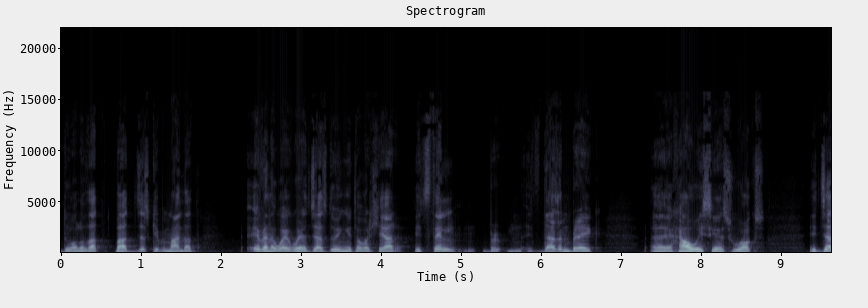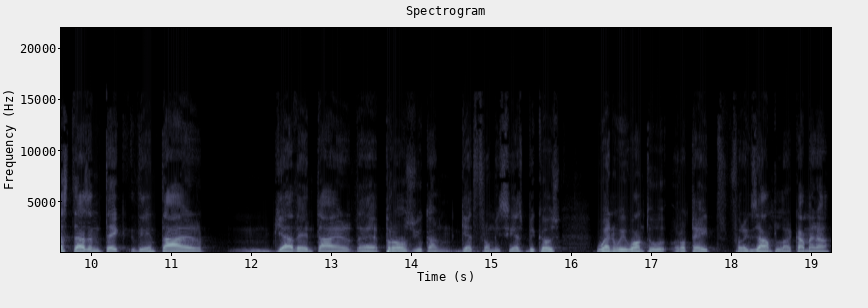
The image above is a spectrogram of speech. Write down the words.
do all of that. But just keep in mind that even the way we're just doing it over here, it still it doesn't break uh, how ECS works. It just doesn't take the entire yeah the entire uh, pros you can get from ECS because when we want to rotate, for example, our camera,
